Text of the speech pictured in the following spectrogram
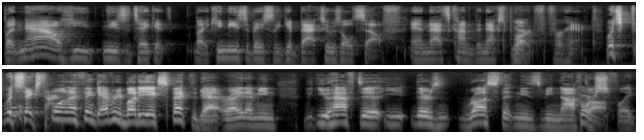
But now he needs to take it like he needs to basically get back to his old self, and that's kind of the next part f- for him, which which takes time. Well, and I think everybody expected that, right? I mean, you have to. You, there's rust that needs to be knocked course. off. Like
